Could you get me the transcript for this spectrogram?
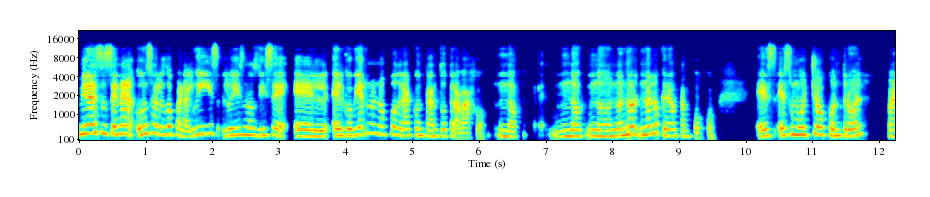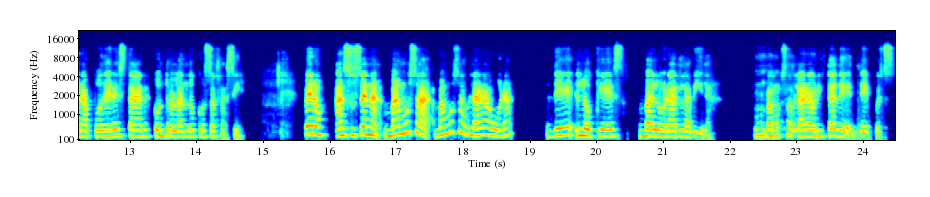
Mira, Susana, un saludo para Luis. Luis nos dice, el, el gobierno no podrá con tanto trabajo. No, no, no, no, no, no lo creo tampoco. Es, es mucho control para poder estar controlando cosas así. Pero, Azucena, vamos a, vamos a hablar ahora de lo que es valorar la vida. Vamos a hablar ahorita de, de, pues,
